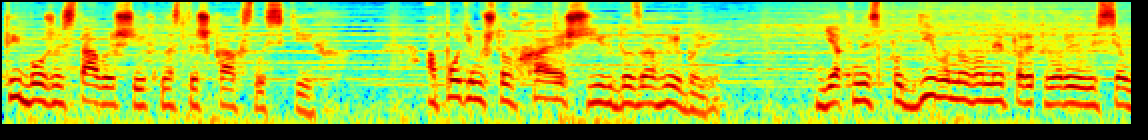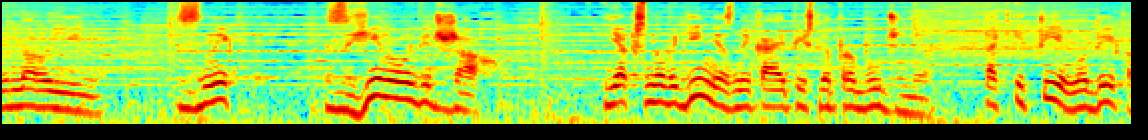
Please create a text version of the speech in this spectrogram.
ти, Боже, ставиш їх на стежках слизьких, а потім штовхаєш їх до загибелі. Як несподівано вони перетворилися на руїни, зникли, згинули від жаху. Як сновидіння зникає після пробудження, так і ти, владико,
